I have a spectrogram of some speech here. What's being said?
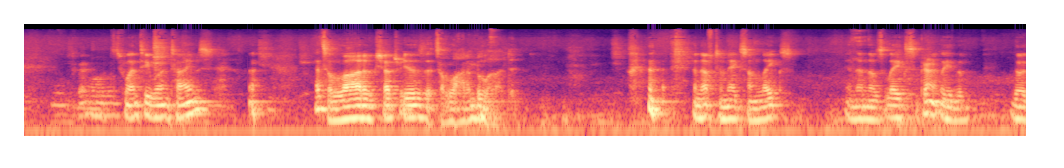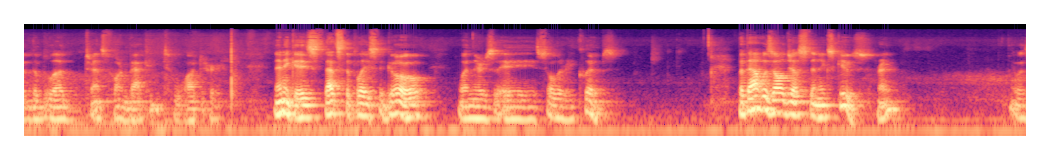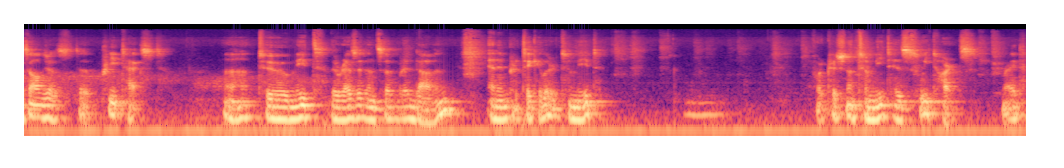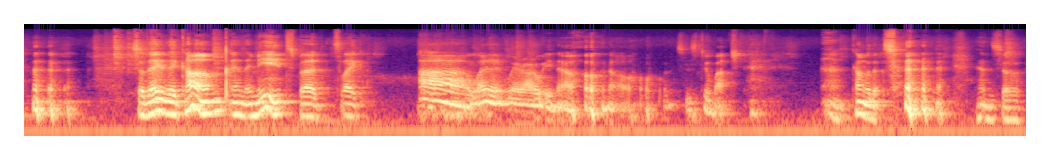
21 times. That's a lot of Kshatriyas, that's a lot of blood. Enough to make some lakes. And then those lakes, apparently the, the, the blood transformed back into water. In any case, that's the place to go when there's a solar eclipse. But that was all just an excuse, right? It was all just a pretext uh, to meet the residents of Vrindavan, and in particular to meet, for Krishna to meet his sweethearts, right? so they, they come and they meet, but it's like, ah, what, where are we now? no, this is too much. Come with us. and so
